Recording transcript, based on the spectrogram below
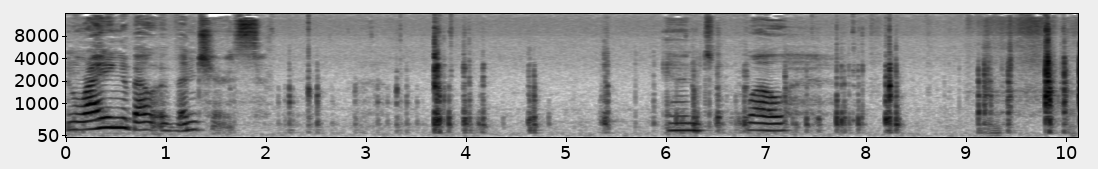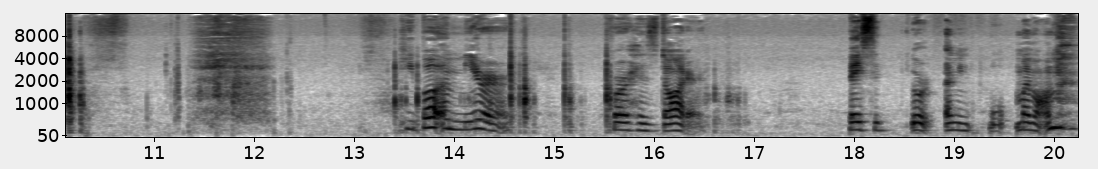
and writing about adventures. And well, he bought a mirror for his daughter. Basic, or I mean, well, my mom.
